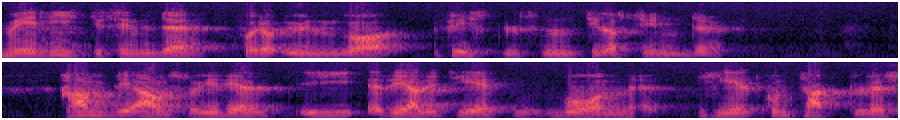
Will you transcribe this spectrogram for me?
med likesinnede for å unngå fristelsen til å synde. Han blir altså i realiteten gående helt kontaktløs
